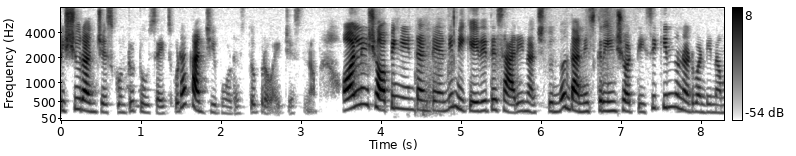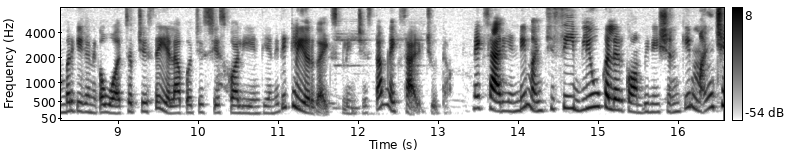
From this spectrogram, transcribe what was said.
టిష్యూ రన్ చేసుకుంటూ టూ సైడ్స్ కూడా కంచి బార్డర్స్తో ప్రొవైడ్ చేస్తున్నాం. ఆన్లైన్ షాపింగ్ ఏంటంటే అండి మీకు ఏదైతే శారీ నచ్చుతుందో దాన్ని స్క్రీన్ షాట్ తీసి కింద ఉన్నటువంటి నంబర్కి కనుక వాట్సాప్ చేస్తే ఎలా పర్చేస్ చేసుకోవాలి ఏంటి అనేది క్లియర్గా ఎక్స్ప్లెయిన్ చేస్తాం. నెక్స్ట్ శారీ చూద్దాం. నెక్స్ట్ శారీ అండి. మంచి సీ బ్లూ కలర్ కాంబినేషన్కి మంచి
